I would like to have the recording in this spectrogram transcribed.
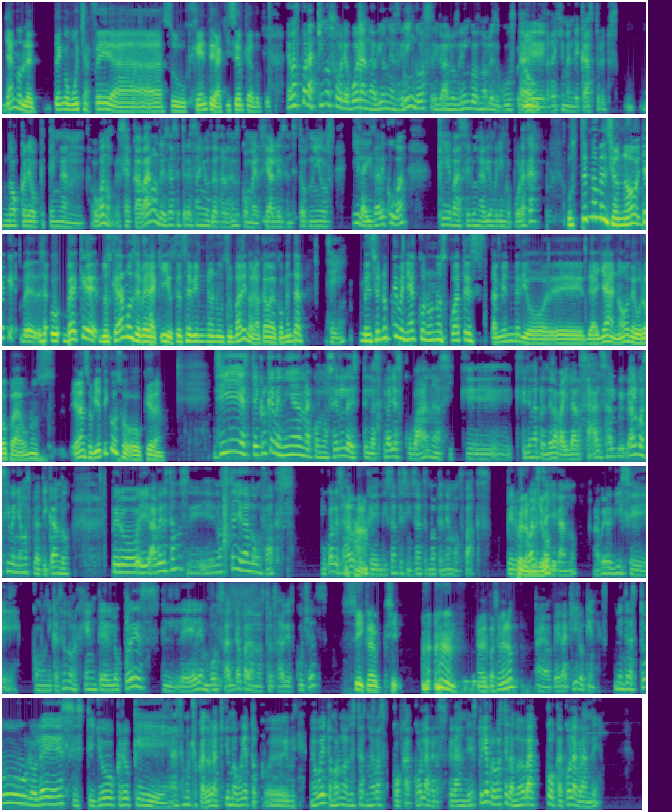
ya no le tengo mucha fe a su gente aquí cerca, doctor. Además, por aquí no sobrevuelan aviones gringos. Eh, a los gringos no les gusta pues el régimen de Castro. Entonces no creo que tengan, o bueno, se acabaron desde hace tres años las relaciones comerciales entre Estados Unidos y la isla de Cuba. ¿Qué va a ser un avión gringo por acá? Usted no mencionó, ya que eh, ve que nos quedamos de ver aquí, usted se vino en un submarino, lo acaba de comentar. Sí. Mencionó que venía con unos cuates también medio eh, de allá, ¿no? De Europa, unos ¿Eran soviéticos o, qué eran? Sí, este, creo que venían a conocer este, las playas cubanas y que, querían aprender a bailar salsa, algo, así veníamos platicando. Pero, eh, a ver, estamos, eh, nos está llegando un fax, lo cual es raro porque en distantes instantes no tenemos fax, pero, igual está llegando. A ver, dice comunicación urgente, ¿lo puedes leer en voz alta para nuestros escuchas? Sí, claro que sí. a ver, pásamelo. A ver, aquí lo tienes. Mientras tú lo lees, este, yo creo que hace mucho calor aquí. Yo me voy a eh, me voy a tomar una de estas nuevas Coca-Cola grandes. ¿Tú ya probaste la nueva Coca-Cola grande?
